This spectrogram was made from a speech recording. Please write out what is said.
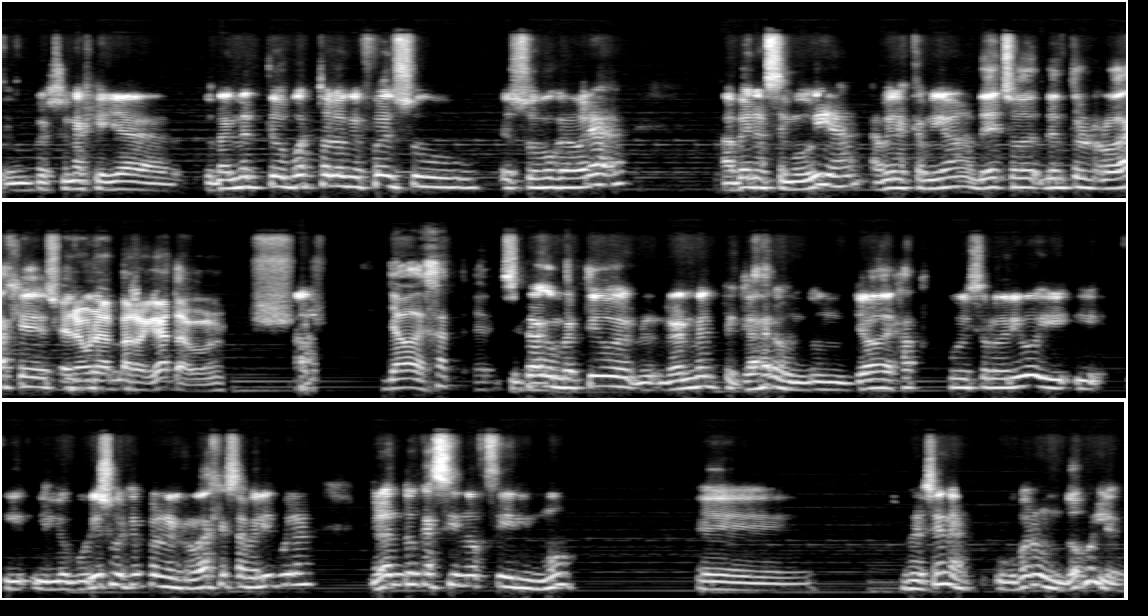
en un personaje ya totalmente opuesto a lo que fue en su, en su época dorada. Apenas se movía, apenas caminaba. De hecho, dentro del rodaje Era una alpargata, pues. Ya va a dejar. eh, se estaba convertido en- realmente, claro, en un Java de Hat, como dice Rodrigo, y, y- y- y lo curioso, por ejemplo, en el rodaje de esa película, Brando casi no filmó eh, sus escenas, ocuparon un doble,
